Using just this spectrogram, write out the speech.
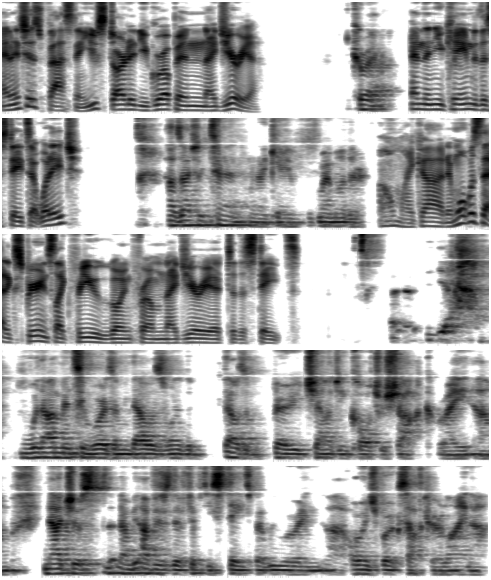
and it's just fascinating you started you grew up in nigeria Correct. and then you came to the states at what age I was actually 10 when I came with my mother. oh my god and what was that experience like for you going from nigeria to the states Yeah. Without mincing words, I mean, that was one of the, that was a very challenging culture shock, right? Um, not just, I mean, obviously there are 50 states, but we were in uh, Orangeburg, South Carolina.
